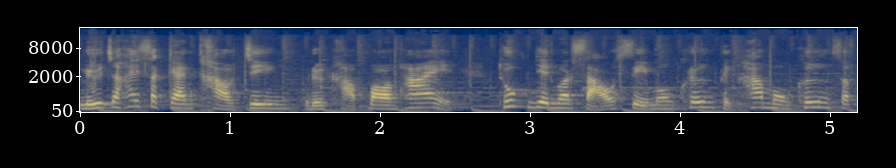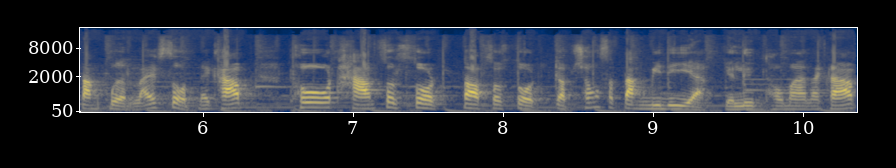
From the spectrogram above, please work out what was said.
หรือจะให้สแกนข่าวจริง หรือข่าวปลอมให้ทุกเย็นวันเสาร์4โมงครึ่งถึง5โมงครึ่งสตังค์เปิดไลฟ์สดนะครับ โทรถามสดๆ ตอบสดๆ กับช่องสตังค์มีเดีย อย่าลืมโทรมานะครับ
